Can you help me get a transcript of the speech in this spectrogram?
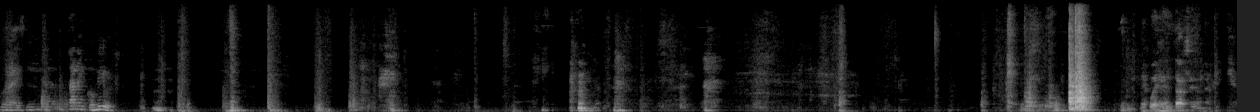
Por ahí sí, ya Ya puede sentarse, doña Lidia.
